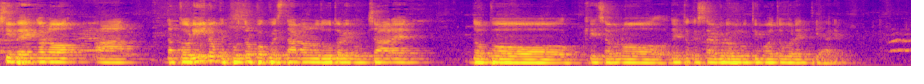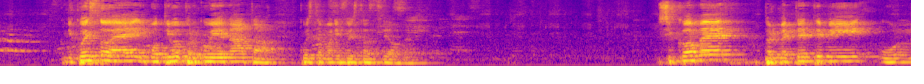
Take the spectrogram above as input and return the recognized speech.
ci vengono a, da Torino che purtroppo quest'anno hanno dovuto rinunciare dopo che ci avevano detto che sarebbero venuti molto volentieri. Quindi questo è il motivo per cui è nata questa manifestazione. Siccome, permettetemi un,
